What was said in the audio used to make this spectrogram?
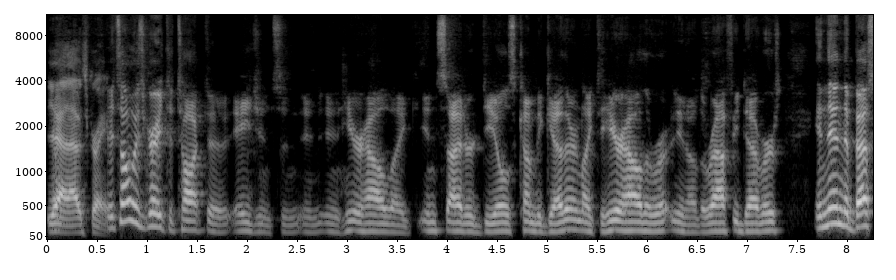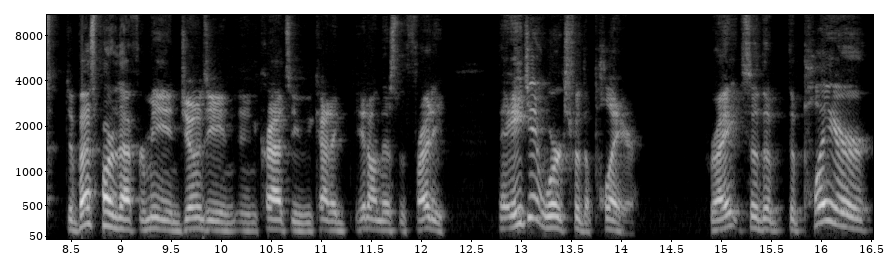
yeah, that was great. It's always great to talk to agents and, and, and, hear how like insider deals come together, and like to hear how the you know the Rafi Devers, and then the best the best part of that for me and Jonesy and, and Kratzy, we kind of hit on this with Freddie. The agent works for the player, right? So the the player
